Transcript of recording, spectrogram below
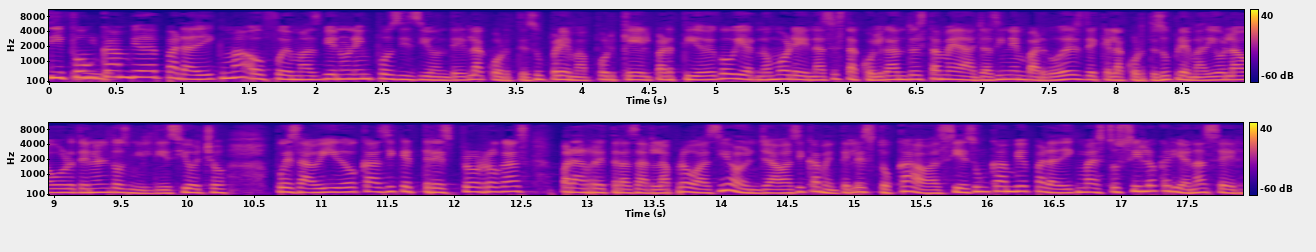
¿Sí fue un cambio de paradigma o fue más bien una imposición de la Corte Suprema? Porque el partido de gobierno Morena se está colgando esta medalla, sin embargo, desde que la Corte Suprema dio la orden en el 2018, pues ha habido casi que tres prórrogas para retrasar la aprobación. Ya básicamente les tocaba. Si es un cambio de paradigma, ¿esto sí lo querían hacer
